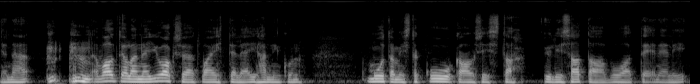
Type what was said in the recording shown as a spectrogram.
Ja nämä valtiolainen juoksujat vaihtelee ihan niin kuin muutamista kuukausista yli sataa vuoteen, eli,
